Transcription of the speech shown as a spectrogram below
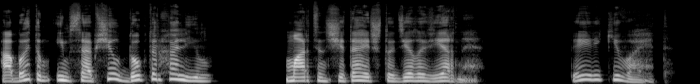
Об этом им сообщил доктор Халил. Мартин считает, что дело верное. Терри кивает.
